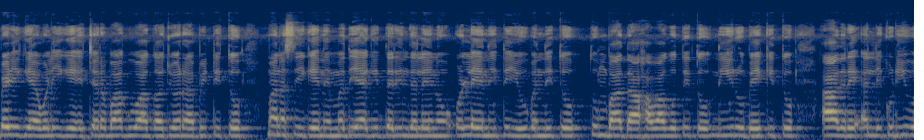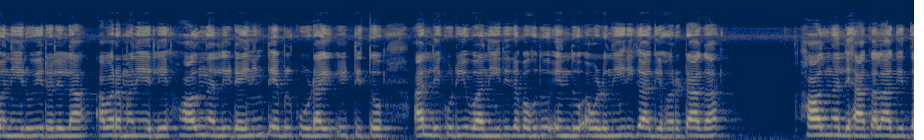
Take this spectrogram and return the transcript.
ಬೆಳಿಗ್ಗೆ ಅವಳಿಗೆ ಎಚ್ಚರವಾಗುವಾಗ ಜ್ವರ ಬಿಟ್ಟಿತ್ತು. ಮನಸ್ಸಿಗೆ ನೆಮ್ಮದಿಯಾಗಿದ್ದರಿಂದಲೇನೋ ಒಳ್ಳೆಯ ನಿದ್ದೆಯೂ ಬಂದಿತ್ತು. ತುಂಬ ದಾಹವಾಗುತ್ತಿತ್ತು. ನೀರು ಬೇಕಿತ್ತು. ಆದರೆ ಅಲ್ಲಿ ಕುಡಿಯುವ ನೀರು ಇರಲಿಲ್ಲ. ಅವರ ಮನೆಯಲ್ಲಿ ಹಾಲ್ನಲ್ಲಿ ಡೈನಿಂಗ್ ಟೇಬಲ್ ಕೂಡ ಇಟ್ಟಿತ್ತು. ಅಲ್ಲಿ ಕುಡಿಯುವ ನೀರಿರಬಹುದು ಎಂದು ಅವಳು ನೀರಿಗಾಗಿ ಹೊರಟಾಗ ಹಾಲ್ನಲ್ಲಿ ಹಾಕಲಾಗಿದ್ದ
